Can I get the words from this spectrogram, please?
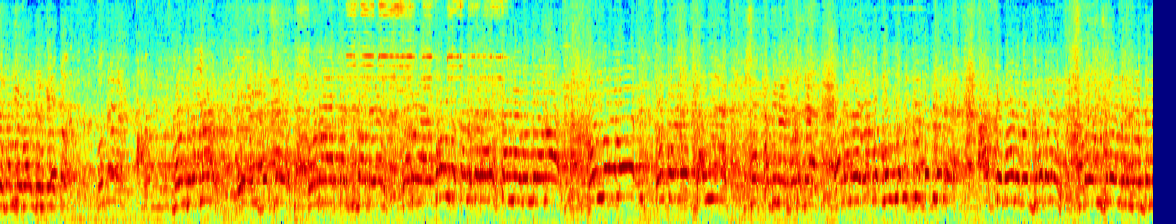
আমাদের জাতীয় ভাইদেরকে বন্ধুরা আমার এই দেশে কোনো চাষিবাদের কোনো পরিবর্তনের অবস্থান নেই বন্ধুরা আমার বন্ধুরা আমার সকলের দাঁড়িয়ে শেখ হাসিনার পদক্ষেপ এবং মূল্যবৃত্তির প্রতিবাদে আজকে মহানগর যুব দলের সবাই অংশগ্রহণ করে দেওয়ার জন্য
